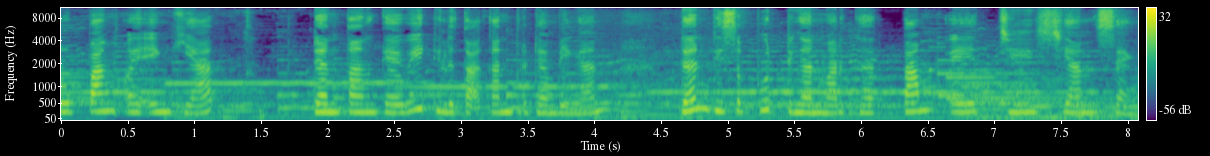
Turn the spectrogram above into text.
Rupang Oe Ingkiat dan Tan Kewi diletakkan berdampingan dan disebut dengan marga Tam E Ji Sian Seng.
